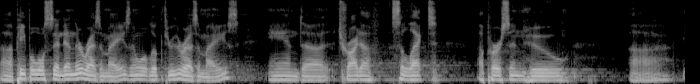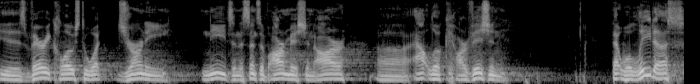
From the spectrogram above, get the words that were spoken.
Uh, people will send in their resumes, and we'll look through the resumes and uh, try to select a person who uh, is very close to what Journey needs in the sense of our mission, our uh, outlook, our vision that will lead us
